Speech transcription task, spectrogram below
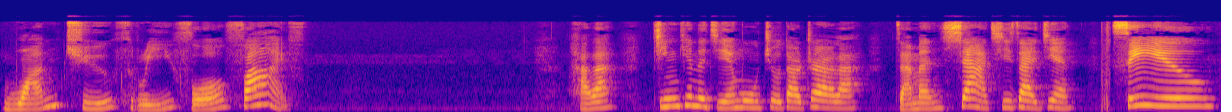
One, two, three, four, five. 好啦，今天的节目就到这儿啦，咱们下期再见，See you。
